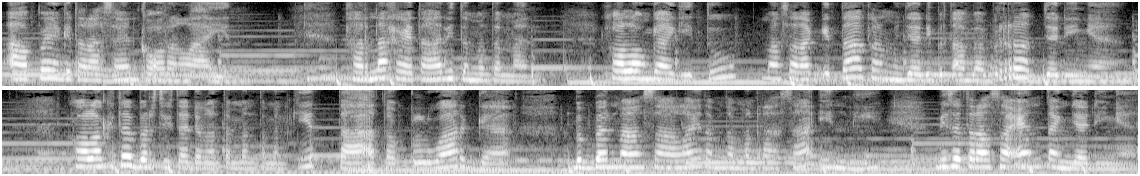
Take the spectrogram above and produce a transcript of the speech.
apa yang kita rasain ke orang lain. Karena kayak tadi teman-teman, kalau nggak gitu, masalah kita akan menjadi bertambah berat jadinya. Kalau kita bercerita dengan teman-teman kita atau keluarga, beban masalah yang teman-teman rasa ini bisa terasa enteng jadinya.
